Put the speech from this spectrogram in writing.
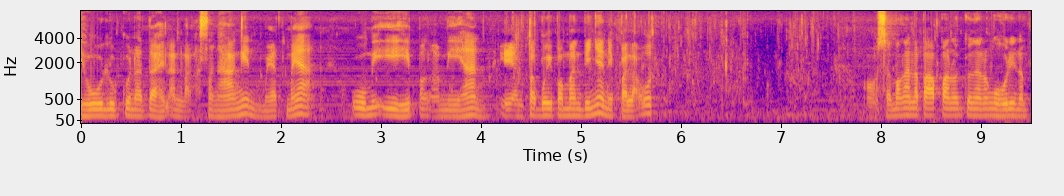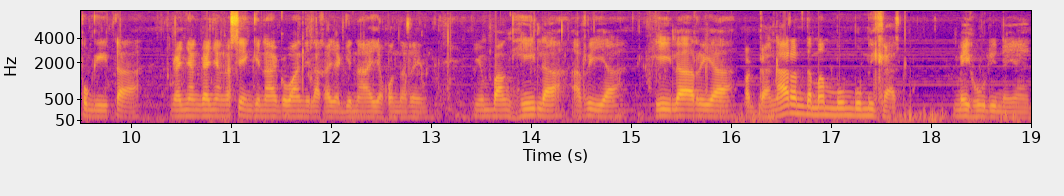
ihulog ko na dahil ang lakas ng hangin. Mayat maya, umiihip ang amihan. Eh ang taboy pa man din yan, ipalaot. O, sa mga napapanood ko na nanguhuli ng pugita, ganyan-ganyan kasi ang ginagawa nila kaya ginaya ko na rin. Yung bang hila, aria, hila, aria, pagka naramdaman mong bumikat, may huli na yan.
